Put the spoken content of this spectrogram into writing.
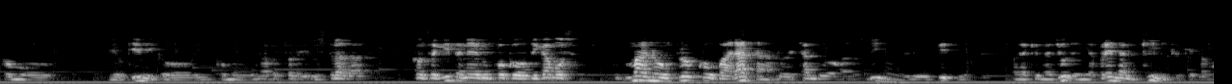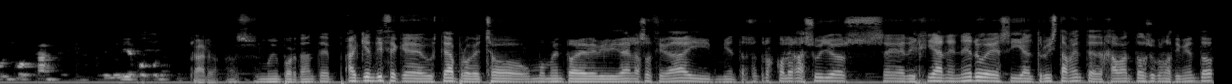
como bioquímico y como una persona ilustrada, conseguí tener un poco, digamos, mano un poco barata aprovechando a los niños del edificio para que me ayuden y aprendan química, que es algo importante Claro, eso es muy importante. Hay quien dice que usted aprovechó un momento de debilidad en la sociedad y mientras otros colegas suyos se erigían en héroes y altruistamente dejaban todo su conocimiento,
